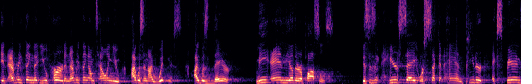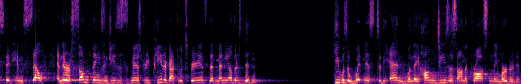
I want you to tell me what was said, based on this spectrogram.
in everything that you've heard and everything I'm telling you, I was an eyewitness. I was there, me and the other apostles. This isn't hearsay or secondhand. Peter experienced it himself. And there are some things in Jesus' ministry Peter got to experience that many others didn't. He was a witness to the end when they hung Jesus on the cross and they murdered him.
